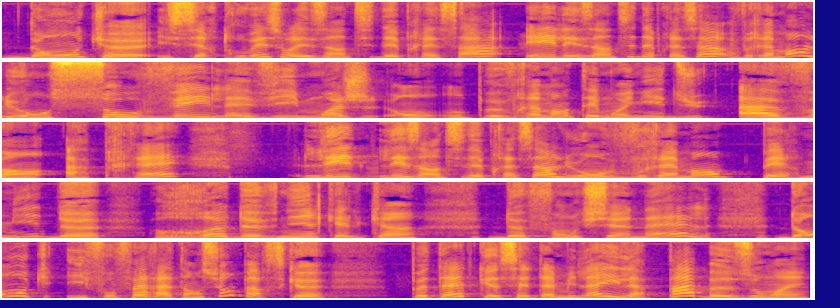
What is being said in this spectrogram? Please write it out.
Donc, euh, il s'est retrouvé sur les antidépresseurs et les antidépresseurs vraiment lui ont sauvé la vie. Moi, on, peut vraiment témoigner du avant-après. Les, les, antidépresseurs lui ont vraiment permis de redevenir quelqu'un de fonctionnel. Donc, il faut faire attention parce que peut-être que cet ami-là, il n'a pas besoin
